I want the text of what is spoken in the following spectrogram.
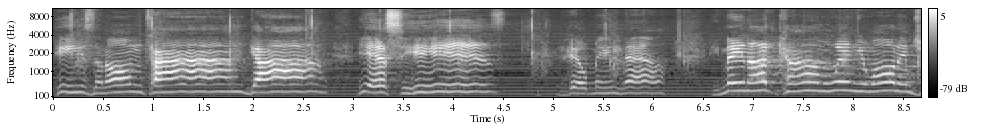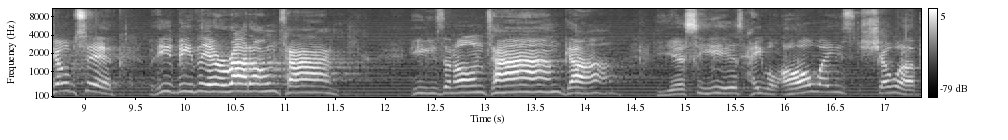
He's an on time God. Yes, He is. Help me now. He may not come when you want him, Job said, but he'll be there right on time. He's an on time God. Yes, he is. He will always show up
